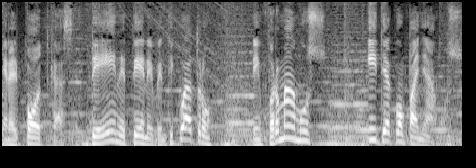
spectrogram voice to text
En el podcast de NTN24 te informamos y te acompañamos.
